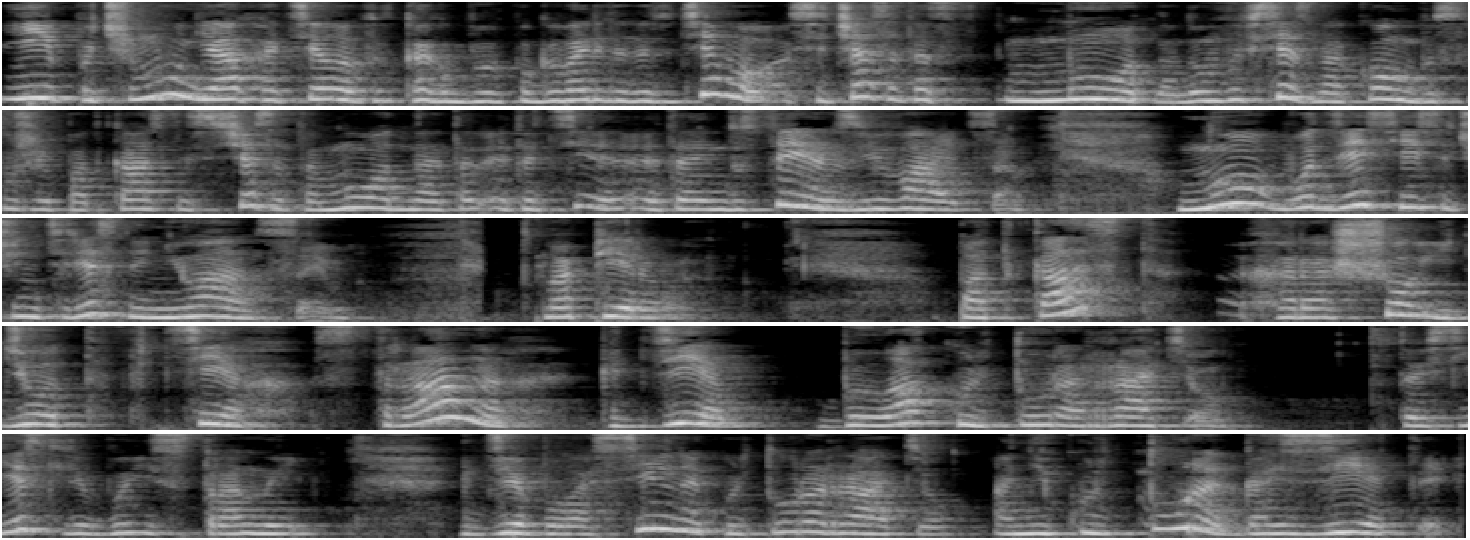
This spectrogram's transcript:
И почему я хотела как бы поговорить на эту тему? Сейчас это модно, ну вы все знакомы, вы слушаете подкасты, сейчас это модно, это, это, эта индустрия развивается. Но вот здесь есть очень интересные нюансы. Во-первых, подкаст хорошо идет в тех странах, где была культура радио. То есть, если вы из страны, где была сильная культура радио, а не культура газеты,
